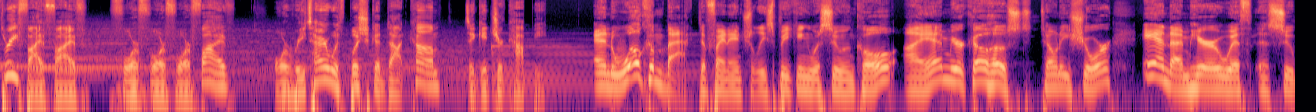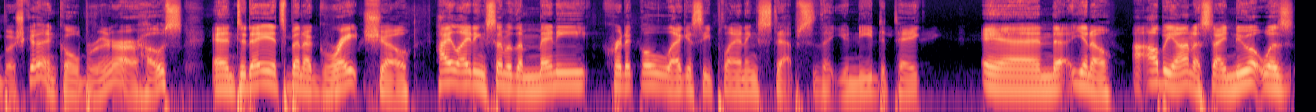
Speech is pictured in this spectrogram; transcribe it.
355 4445 or retirewithbuska.com to get your copy. And welcome back to Financially Speaking with Sue and Cole. I am your co host, Tony Shore, and I'm here with Sue Buska and Cole Bruner, our hosts. And today it's been a great show highlighting some of the many critical legacy planning steps that you need to take. And, you know, I'll be honest, I knew it was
